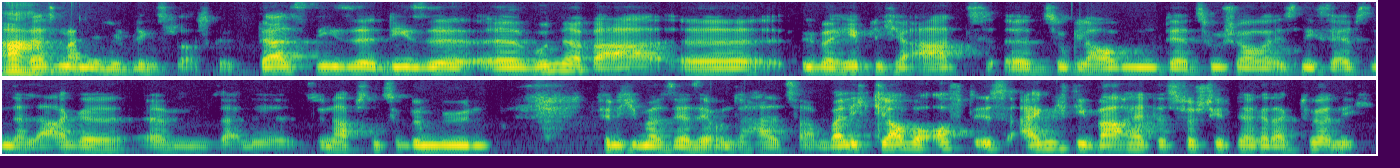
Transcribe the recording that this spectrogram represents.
Ah. Das ist meine Lieblingsfloskel. Dass diese, diese äh, wunderbar äh, überhebliche Art äh, zu glauben, der Zuschauer ist nicht selbst in der Lage, ähm, seine Synapsen zu bemühen, finde ich immer sehr, sehr unterhaltsam. Weil ich glaube, oft ist eigentlich die Wahrheit, das versteht der Redakteur nicht.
